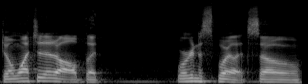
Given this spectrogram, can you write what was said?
don't watch it at all, but we're going to spoil it. So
